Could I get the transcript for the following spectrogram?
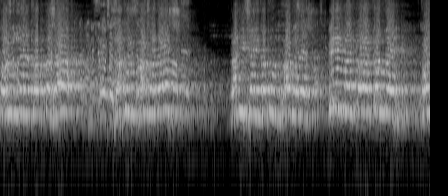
তরুণদের প্রত্যাশা, নতুন কাজী সেই নতুন বাংলাদেশ বিনির্মাণ করার জন্যই গণ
